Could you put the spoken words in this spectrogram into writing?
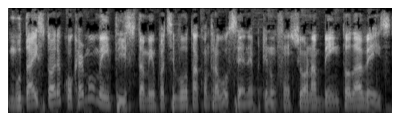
mudar a história a qualquer momento e isso também pode se voltar contra você, né? Porque não funciona bem toda vez.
